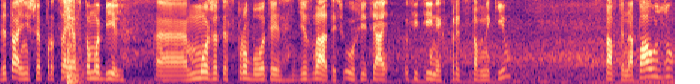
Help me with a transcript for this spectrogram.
Детальніше про цей автомобіль е, можете спробувати дізнатись у офіційних представників. Ставте на паузу,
